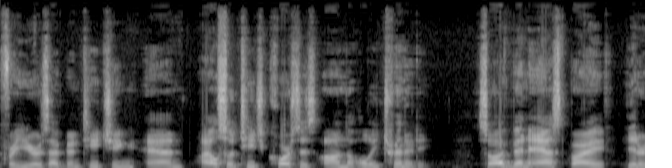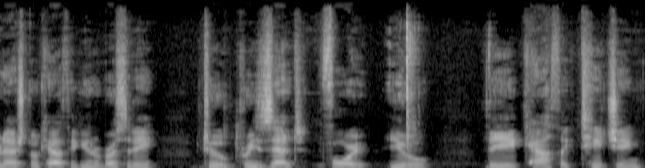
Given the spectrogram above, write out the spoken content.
For years I've been teaching, and I also teach courses on the Holy Trinity. So I've been asked by the International Catholic University to present for you the Catholic teaching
